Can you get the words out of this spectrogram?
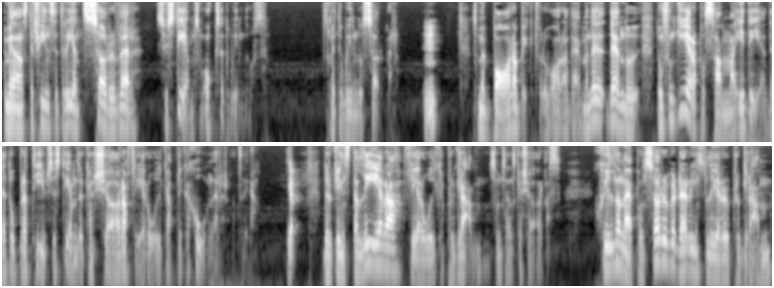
medans det finns ett rent serversystem som också är ett Windows. Som heter Windows Server. Mm. Som är bara byggt för att vara det. Men det, det är ändå, de fungerar på samma idé. Det är ett operativsystem där du kan köra flera olika applikationer. Att säga. Ja. Där du kan installera flera olika program som sen ska köras. Skillnaden är på en server där installerar du program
